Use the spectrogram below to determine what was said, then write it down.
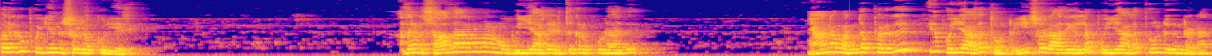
பிறகு பொய்யன்னு சொல்லக்கூடியது. அதனால் சாதாரணமாக நம்ம பொய்யாக எடுத்துக்கிற கூடாது. ஞானம் வந்த பிறகு இது பொய்யாக தோன்றும். ஈஸ்வராதிகள்லாம் பொய்யாக தோன்றுகின்றனர்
